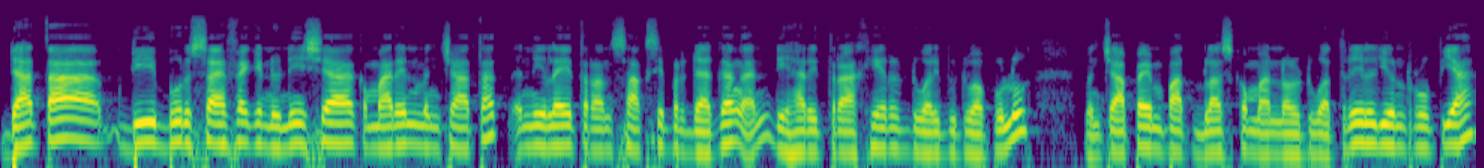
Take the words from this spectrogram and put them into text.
Data di Bursa Efek Indonesia kemarin mencatat nilai transaksi perdagangan di hari terakhir 2020 mencapai 14,02 triliun rupiah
